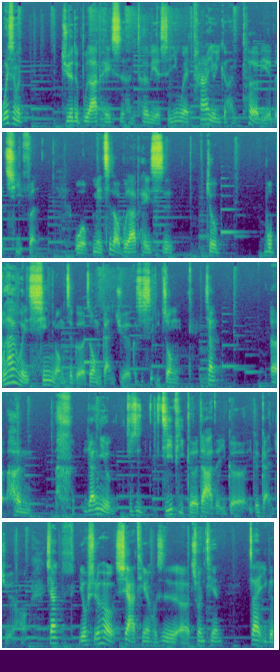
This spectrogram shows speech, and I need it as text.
为什么？觉得布达佩斯很特别，是因为它有一个很特别的气氛。我每次到布达佩斯，就我不太会形容这个这种感觉，可是是一种像呃很 让你有就是鸡皮疙瘩的一个一个感觉哈。像有时候夏天或是呃春天，在一个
